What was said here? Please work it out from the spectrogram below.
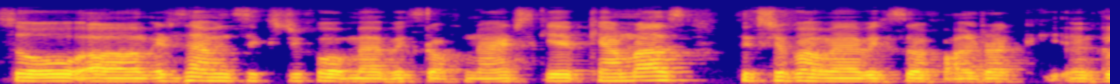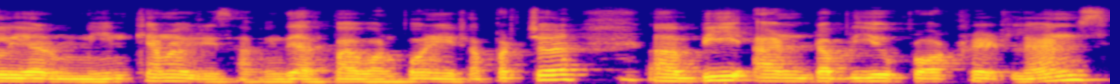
So um, it is having 64 megapixel of nightscape cameras, 65 megapixel of ultra uh, clear main camera, which is having the f by 1.8 aperture, uh, B and W portrait lens,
